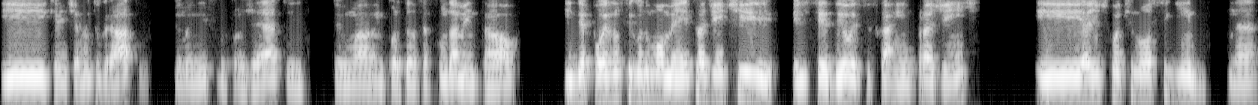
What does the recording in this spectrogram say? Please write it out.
E que a gente é muito grato pelo início do projeto, ele teve uma importância fundamental. E depois, no segundo momento, a gente, ele cedeu esses carrinhos para a gente e a gente continuou seguindo, né?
